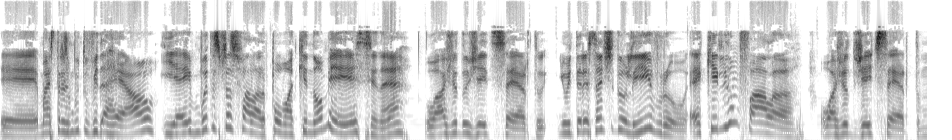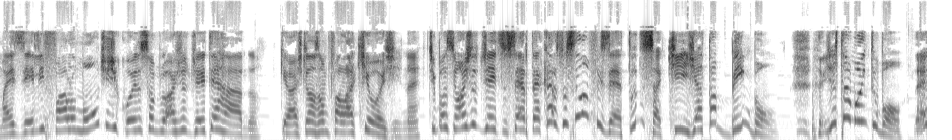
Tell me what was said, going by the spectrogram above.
é, mas traz muito vida real. E aí muitas pessoas falaram, pô, mas que nome é esse, né? O Ágil do Jeito Certo. E o interessante do livro é que ele não fala o ágil do jeito certo, mas ele fala um monte de coisa sobre o ágil do jeito errado. Que eu acho que nós vamos falar aqui hoje, né? Tipo assim, ágil do jeito certo é, cara, se você não fizer tudo isso aqui, já tá bem bom. já tá muito bom. Né?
